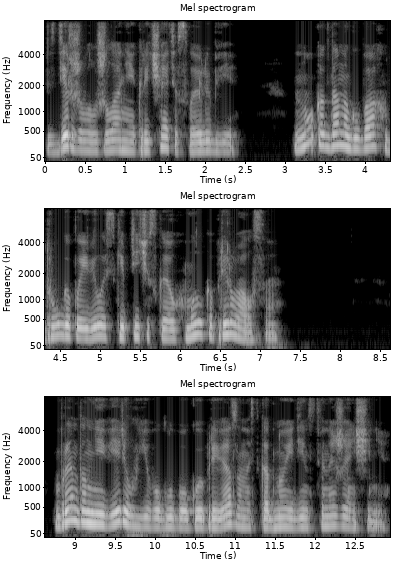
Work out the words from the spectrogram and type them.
сдерживал желание кричать о своей любви. Но когда на губах у друга появилась скептическая ухмылка, прервался. Брендон не верил в его глубокую привязанность к одной единственной женщине.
